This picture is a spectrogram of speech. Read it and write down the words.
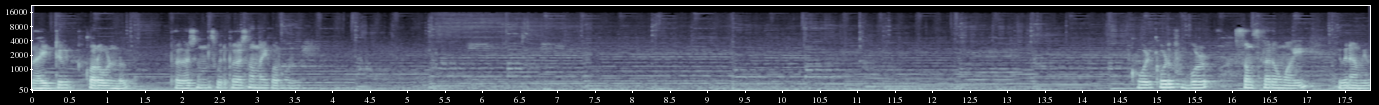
ലൈറ്റ് കുറവുണ്ട്. പ്രകാശം സൂര്യപ്രകാശം നന്നായി കുറവുണ്ട്. കോഴിക്കോട് ഫുട്ബോൾ സംസ്കാരവുമായി ഇതിനമിൽ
